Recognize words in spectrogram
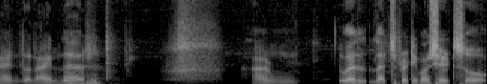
and the line there. And well that's pretty much it. So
